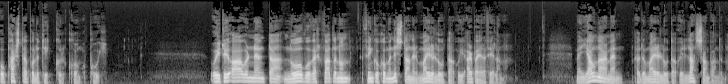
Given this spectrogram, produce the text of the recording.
og pastapolitikkur kom opp hui. Og i tog avur nevnta novu verkfallanun fingu kommunistanir meire luta og i arbeidarfelanun. Men jaunar menn høydu meire luta og i landssambandunum.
